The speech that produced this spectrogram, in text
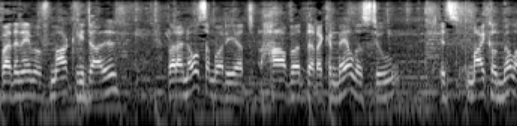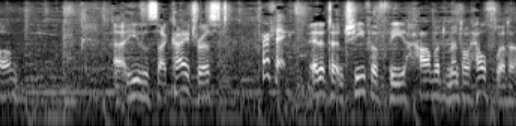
by the name of Marc Vidal. But I know somebody at Harvard that I can mail this to. It's Michael Miller. Uh, he's a psychiatrist, Perfect. editor in chief of the Harvard Mental Health Letter.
